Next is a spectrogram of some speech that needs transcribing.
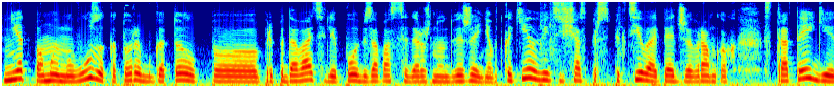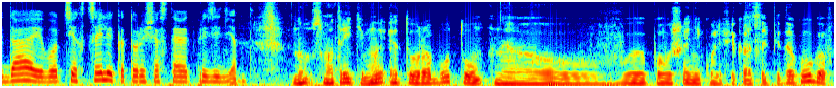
нет, по-моему, вуза, который бы готовил преподавателей по безопасности дорожного движения. Вот какие вы видите сейчас перспективы, опять же, в рамках стратегии, да, и вот тех целей, которые сейчас ставит президент? Ну, смотрите, Смотрите, мы эту работу э, в повышении квалификации педагогов,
